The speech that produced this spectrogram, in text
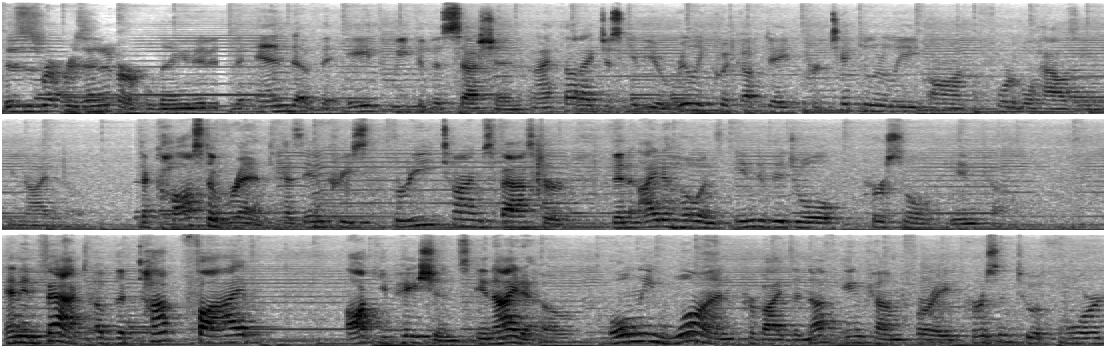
this is Representative Erpelding and it is the end of the eighth week of the session and I thought I'd just give you a really quick update particularly on affordable housing in Idaho. The cost of rent has increased three times faster than Idahoans' individual personal income. And in fact, of the top five occupations in Idaho, only one provides enough income for a person to afford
